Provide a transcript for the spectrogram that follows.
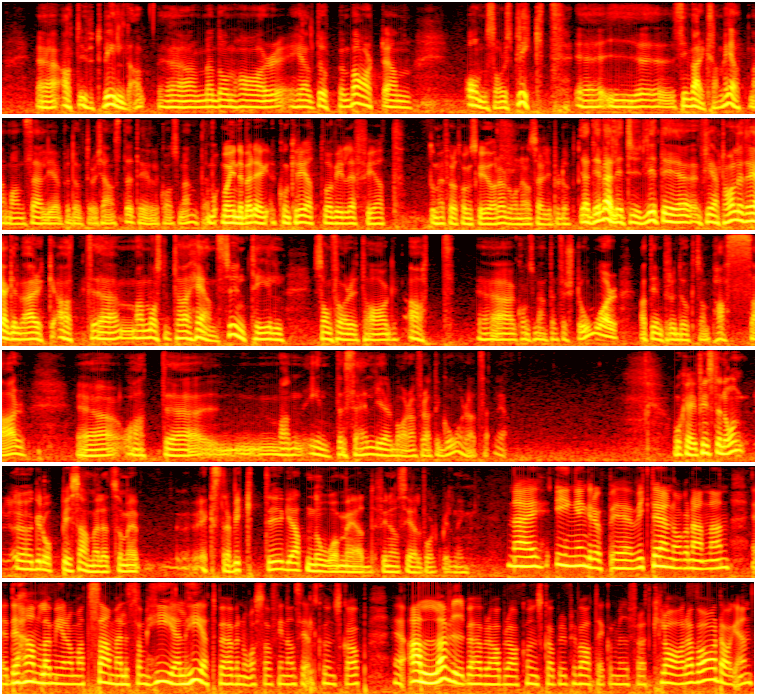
att utbilda. Eh, men de har helt uppenbart en omsorgsplikt eh, i sin verksamhet när man säljer produkter och tjänster till konsumenter. Vad innebär det konkret? Vad vill FI att de här företagen ska göra då när de säljer produkter? Ja, det är väldigt tydligt i flertalet regelverk att man måste ta hänsyn till som företag att konsumenten förstår att det är en produkt som passar och att eh, man inte säljer bara för att det går att sälja. Okej, finns det någon eh, grupp i samhället som är extra viktig att nå med finansiell folkbildning? Nej, ingen grupp är viktigare än någon annan. Eh, det handlar mer om att samhället som helhet behöver nås av finansiell kunskap. Eh, alla vi behöver ha bra kunskaper i privatekonomi för att klara vardagen.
